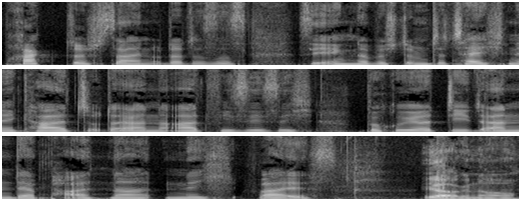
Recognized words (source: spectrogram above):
praktisch sein oder dass es sie irgendeine bestimmte Technik hat oder eine Art, wie sie sich berührt, die dann der Partner nicht weiß. Ja, genau.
